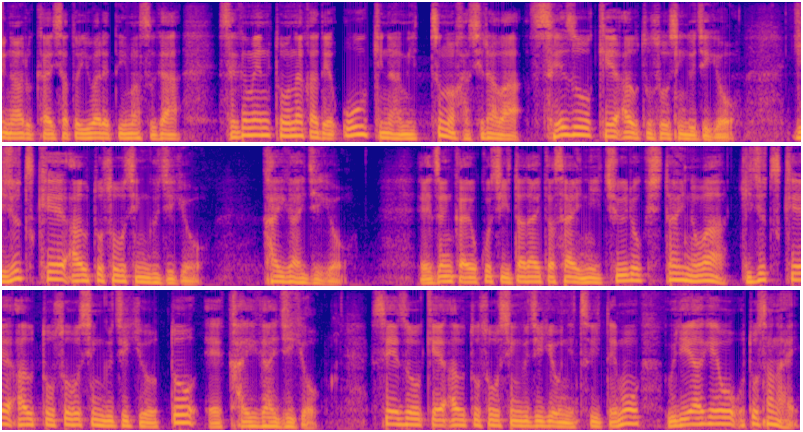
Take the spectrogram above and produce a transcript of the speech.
いのある会社と言われていますが、セグメントの中で大きな3つの柱は製造系アウトソーシング事業、技術系アウトソーシング事業、海外事業、前回お越しいただいた際に注力したいのは技術系アウトソーシング事業と海外事業。製造系アウトソーシング事業についても売上を落とさない、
